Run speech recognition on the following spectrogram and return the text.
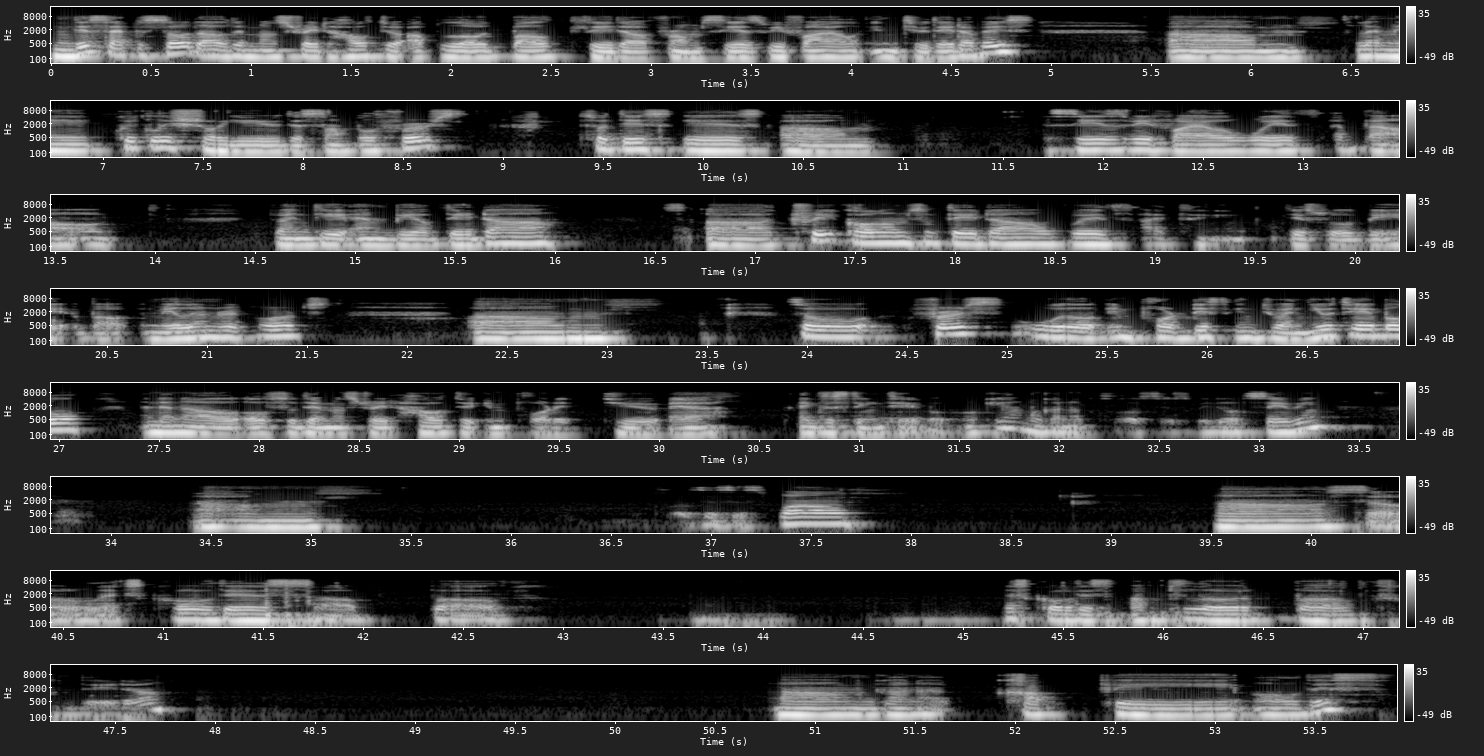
In this episode, I'll demonstrate how to upload bulk data from CSV file into database. Um, let me quickly show you the sample first. So this is um, a CSV file with about 20 MB of data, uh, three columns of data with, I think this will be about a million records. Um, so first we'll import this into a new table and then I'll also demonstrate how to import it to a existing table. Okay, I'm gonna close this without saving. Um, close this as well. Uh, so let's call this uh, bulk. Let's call this upload bulk data. I'm gonna copy all this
